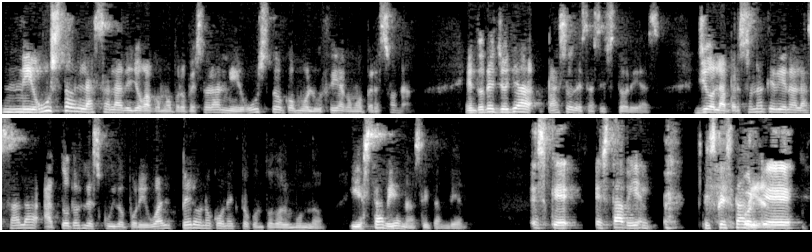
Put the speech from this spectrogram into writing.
ni gusto en la sala de yoga como profesora, ni gusto como Lucía como persona. Entonces yo ya paso de esas historias. Yo, la persona que viene a la sala, a todos les cuido por igual, pero no conecto con todo el mundo. Y está bien así también es que está bien. Es que está porque, bien.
